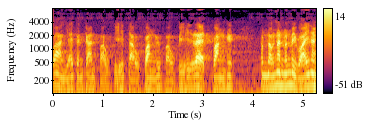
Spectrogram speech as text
บ้าง อย่าให้เป็นการเป่าปีให้เต่าฟังหรือเป่าปีให้แรดฟังทำนองนั้นมันไม่ไหวนะ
